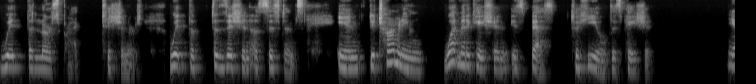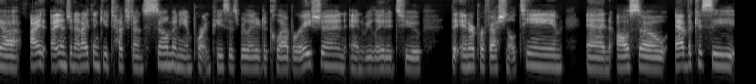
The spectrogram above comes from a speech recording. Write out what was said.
with the nurse practitioners, with the physician assistants in determining what medication is best to heal this patient. Yeah, I, I, Anjanette, I think you touched on so many important pieces related to collaboration and related to the interprofessional team and also advocacy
